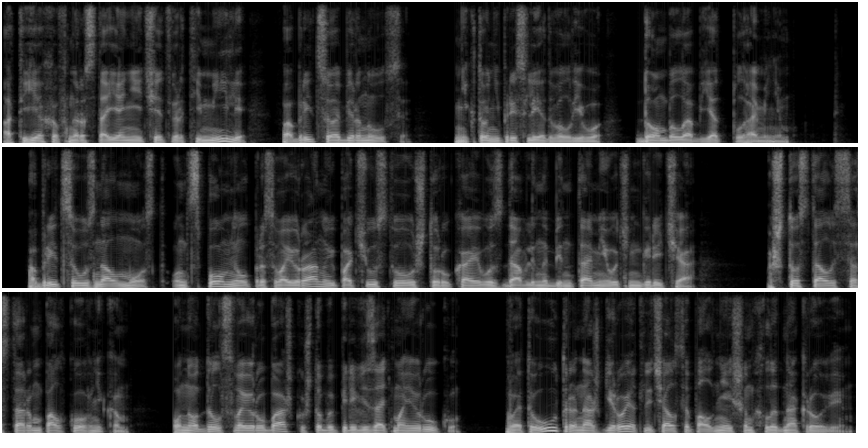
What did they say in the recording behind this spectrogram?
Отъехав на расстоянии четверти мили, Фабрицио обернулся. Никто не преследовал его. Дом был объят пламенем. Фабрицио узнал мост. Он вспомнил про свою рану и почувствовал, что рука его сдавлена бинтами и очень горяча. А что стало со старым полковником? Он отдал свою рубашку, чтобы перевязать мою руку. В это утро наш герой отличался полнейшим хладнокровием.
